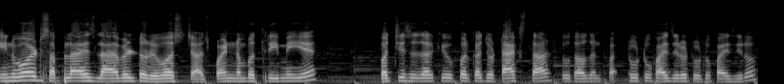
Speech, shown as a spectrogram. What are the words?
inward supplies liable to reverse charge point number three में ये पच्चीस हज़ार के ऊपर का जो टैक्स था two thousand two two five zero two two five zero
